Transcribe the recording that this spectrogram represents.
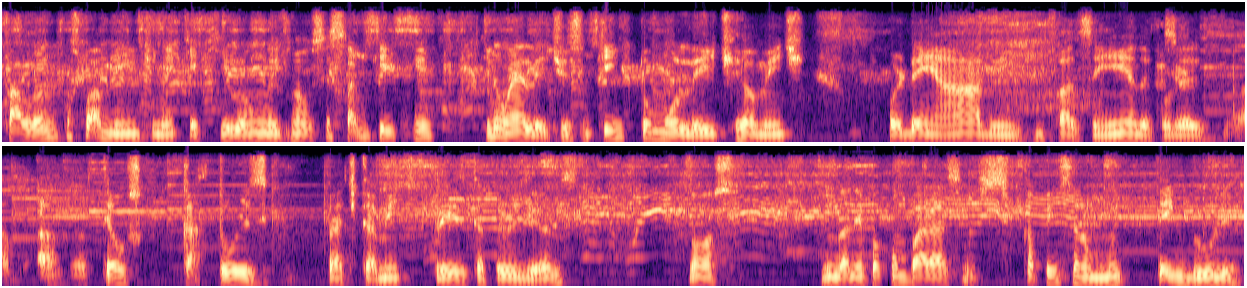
falando com a sua mente, né? Que aquilo é um leite, mas você sabe que, que, não é leite. Assim, quem tomou leite realmente ordenhado em, em fazenda, quando é- a- a- até os 14, praticamente 13, 14 anos, nossa, não dá nem pra comparar. Assim, ficar pensando muito, tem embrulha.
